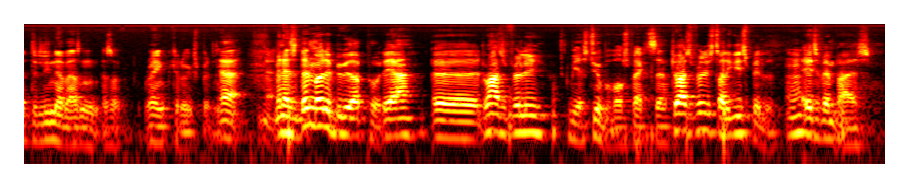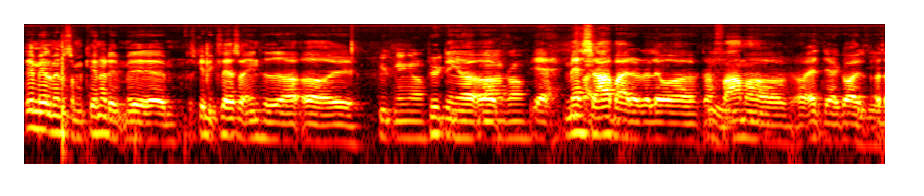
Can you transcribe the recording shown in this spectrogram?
at det ligner at være sådan, altså, ranked kan du ikke spille. Ja. Men altså, den måde, det er bygget op på, det er, øh, du har selvfølgelig Vi har styr på vores facts her. Du har selvfølgelig strategispillet, mm. Age of Empires. Det er mere eller mindre, som man kender det, med øh, forskellige klasser, enheder og øh, Bygninger. bygninger og Marker. ja, masse arbejdere, der laver der er farmer og, og alt det her gøjl. Og,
